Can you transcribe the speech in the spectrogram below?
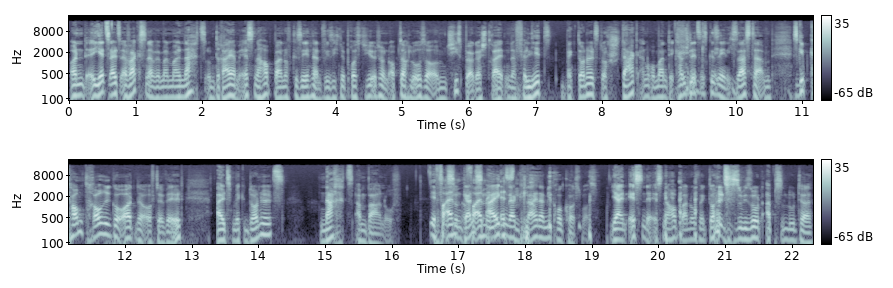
Und äh, jetzt als Erwachsener, wenn man mal nachts um drei am Essener Hauptbahnhof gesehen hat, wie sich eine Prostituierte und Obdachlose um einen Cheeseburger streiten, da verliert McDonalds doch stark an Romantik. Habe ich letztens gesehen. Ich saß da am, es gibt kaum traurige Orte auf der Welt als McDonalds nachts am Bahnhof. Ja, Das vor ist allem, so ein ganz vor allem eigener Essen. kleiner Mikrokosmos. Ja, in Essen, der Essener Hauptbahnhof McDonalds ist sowieso ein absoluter,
